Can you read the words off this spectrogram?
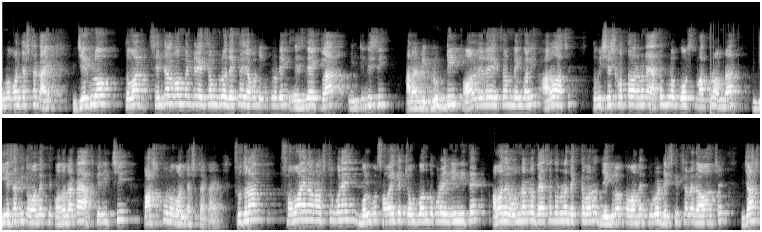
উনপঞ্চাশ টাকায় যেগুলো তোমার সেন্ট্রাল গভর্নমেন্টের এক্সামগুলো দেখলে, যেমন including SBI clerk NTPC RRB group D all railway exam Bengali আরও আছে। তুমি শেষ করতে পারবে না, এতগুলো কোর্স মাত্র আমরা দিয়ে থাকি তোমাদেরকে কত টাকায়, আজকে দিচ্ছি পাঁচশো উনপঞ্চাশ টাকায়। সুতরাং সময় না নষ্ট করে বলব সবাইকে চোখ বন্ধ করে নিয়ে নিতে। আমাদের অন্যান্য ব্যাচও তোমরা দেখতে পারো, যেগুলো তোমাদের পুরো ডেসক্রিপশনে দেওয়া আছে। জাস্ট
